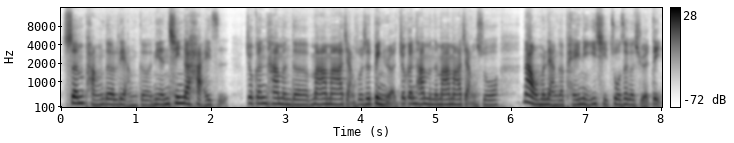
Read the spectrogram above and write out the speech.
身旁的两个年轻的孩子就跟他们的妈妈讲说，是病人就跟他们的妈妈讲说，那我们两个陪你一起做这个决定。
